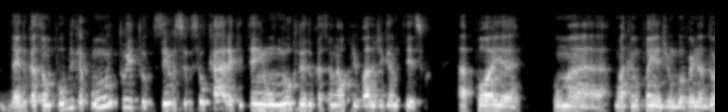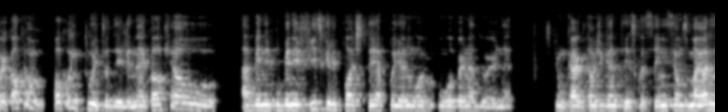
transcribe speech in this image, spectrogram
da educação pública com um intuito. Se, se, se, o cara que tem um núcleo educacional privado gigantesco apoia uma, uma campanha de um governador, qual que é o, qual que é o intuito dele, né? Qual que é o, bene, o benefício que ele pode ter apoiando um, um, governador, né? De um cargo tão gigantesco assim, ser um dos maiores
